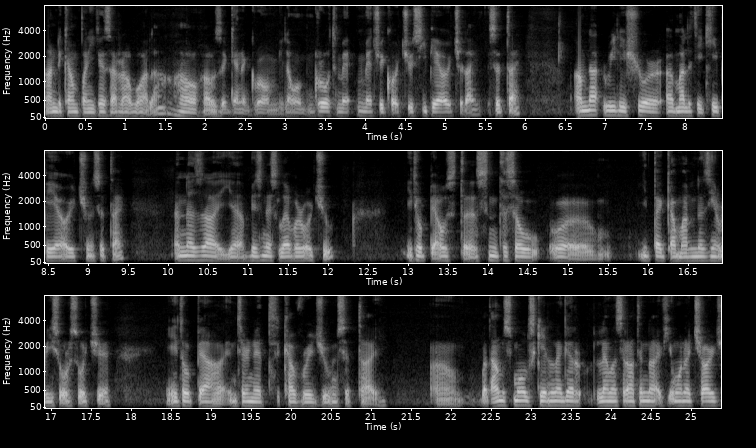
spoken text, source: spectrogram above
አንድ ካምፓኒ ከሰራ በኋላ how how is it gonna grow የሚለው ግሮት ሜትሪኮቹ ሲፒአይዎቹ ላይ ስታይ I'm not really sure uh, ማለት ኬፒአይዎቹን ስታይ እነዛ የቢዝነስ ሌቨሎቹ ኢትዮጵያ ውስጥ ስንት ሰው uh, ይጠቀማል እነዚህን ሪሶርሶች የኢትዮጵያ ኢንተርኔት ካቨሬጁን ስታይ um, በጣም ስሞል ስኬል ነገር ለመስራት እና if you want to charge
